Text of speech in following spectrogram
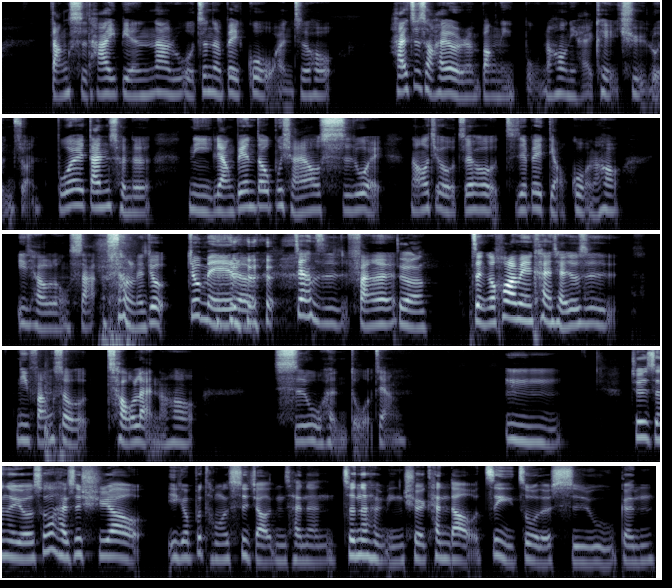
挡死他一边。那如果真的被过完之后，还至少还有人帮你补，然后你还可以去轮转，不会单纯的你两边都不想要失位，然后就最后直接被屌过，然后一条龙杀上人就就没了，这样子反而对啊，整个画面看起来就是你防守超烂，然后失误很多这样。嗯，就是真的，有的时候还是需要一个不同的视角，你才能真的很明确看到自己做的失误跟。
